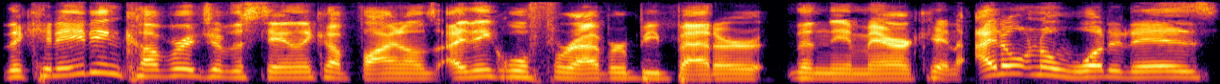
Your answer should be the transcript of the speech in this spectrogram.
the Canadian coverage of the Stanley Cup Finals, I think, will forever be better than the American. I don't know what it is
